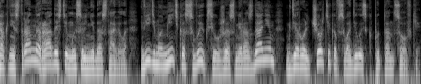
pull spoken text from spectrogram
Как ни странно, радости мысль не доставила. Видимо, Митька свыкся уже с мирозданием, где роль чертиков сводилась к подтанцовке.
